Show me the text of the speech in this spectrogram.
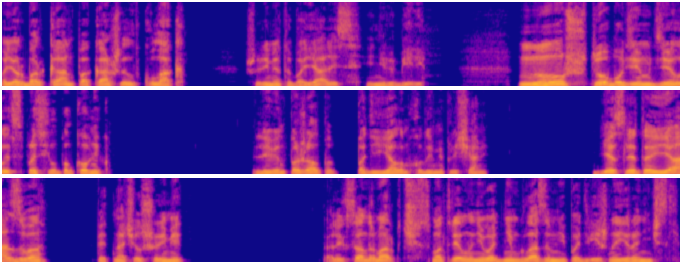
Майор Баркан покашлял в кулак. Шеремета боялись и не любили. — Ну, что будем делать? — спросил полковник. Левин пожал под одеялом худыми плечами. — Если это язва, — опять начал Шеремет. Александр Маркович смотрел на него одним глазом неподвижно и иронически.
